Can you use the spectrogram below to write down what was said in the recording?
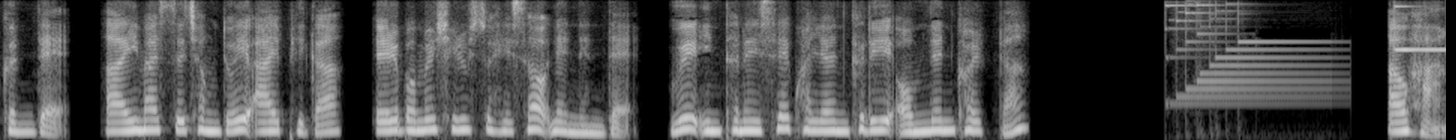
근데 아이마스 정도의 IP가 앨범을 실수해서 냈는데 왜 인터넷에 관련 글이 없는 걸까? 아하,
